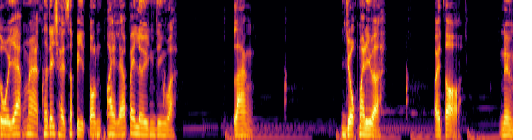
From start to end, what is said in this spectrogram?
ตัวยากมาก ถ้าได้ใช้สปีดต้นไปแล้วไปเลยจริงๆว่ะล่าง ยกมาดีกว่า ไปต่อหนึ่ง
